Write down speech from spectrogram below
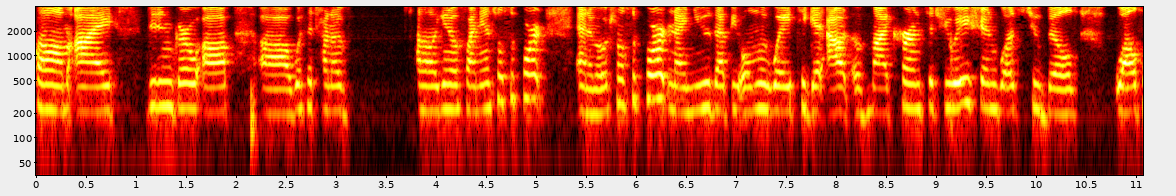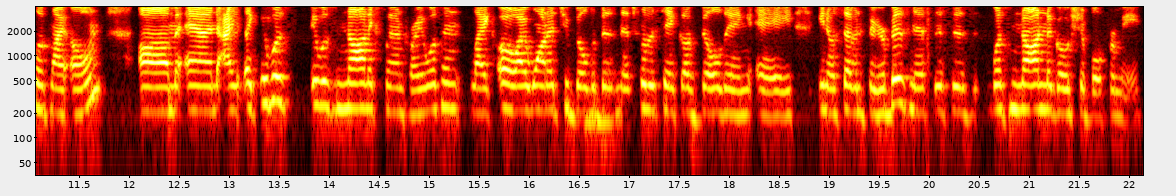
um, i didn't grow up uh, with a ton of uh, you know, financial support and emotional support. And I knew that the only way to get out of my current situation was to build wealth of my own. Um, and I like it was it was non-explanatory. It wasn't like, oh, I wanted to build a business for the sake of building a you know seven-figure business. This is was non-negotiable for me.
